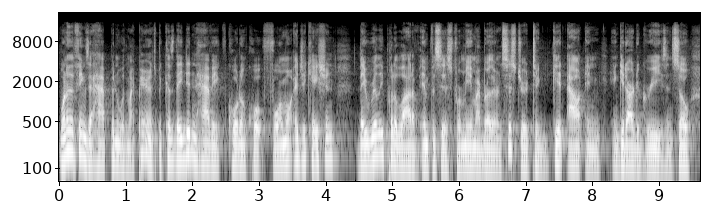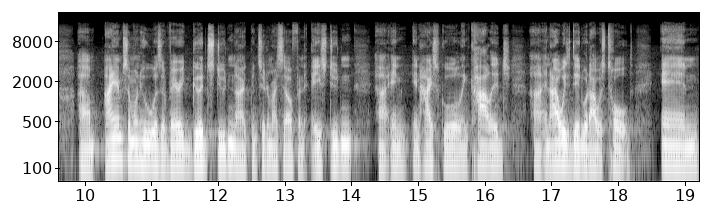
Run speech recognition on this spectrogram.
One of the things that happened with my parents because they didn't have a quote unquote formal education they really put a lot of emphasis for me and my brother and sister to get out and, and get our degrees. And so um, i am someone who was a very good student. I consider myself an a student uh, in, in high school in college uh, and i always did what i was told. And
